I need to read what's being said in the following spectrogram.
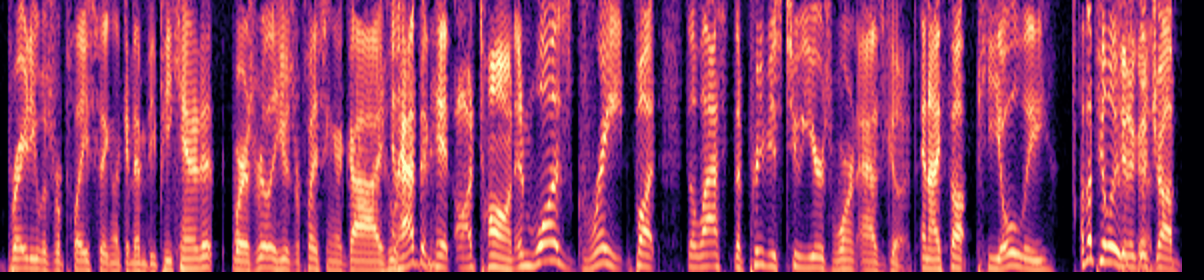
Brady was replacing like an MVP candidate, whereas really he was replacing a guy who had been hit a ton and was great, but the last, the previous two years weren't as good. And I thought Pioli I thought Pioli did was a good, job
